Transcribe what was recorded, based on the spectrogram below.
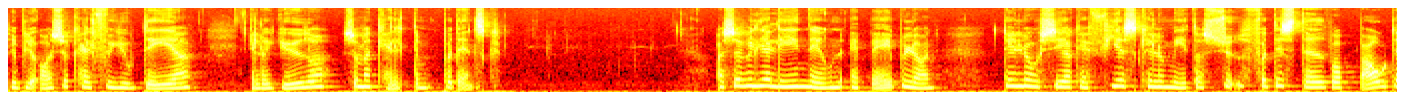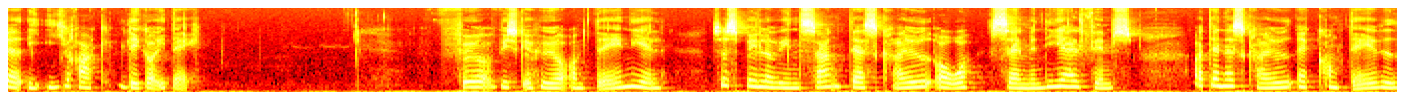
de blev også kaldt for judæer, eller jøder, som man kaldte dem på dansk. Og så vil jeg lige nævne, at Babylon, det lå cirka 80 km syd for det sted, hvor Bagdad i Irak ligger i dag. Før vi skal høre om Daniel, så spiller vi en sang, der er skrevet over salme 99, og den er skrevet af kong David.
